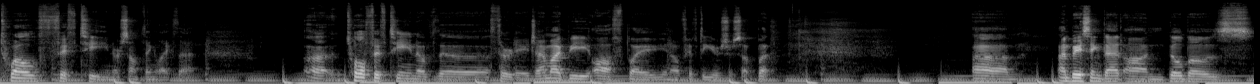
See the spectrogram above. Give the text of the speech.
12 15 or something like that uh, 12 15 of the third age. I might be off by you know 50 years or so but um, i'm basing that on bilbo's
